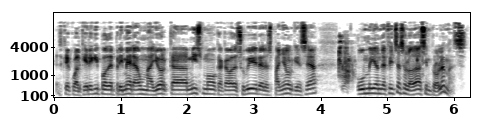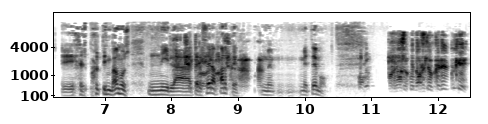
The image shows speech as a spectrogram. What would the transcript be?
es que cualquier equipo de primera, un Mallorca mismo que acaba de subir, el español, quien sea, un millón de fichas se lo da sin problemas. Eh, el Sporting, vamos, ni la tercera parte, me, temo. Por eso, creo que,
